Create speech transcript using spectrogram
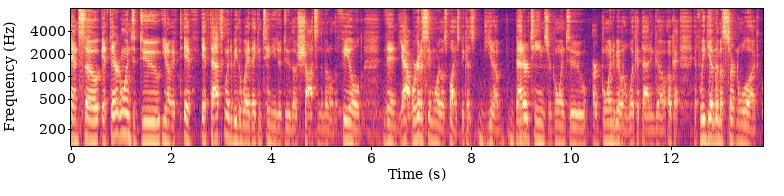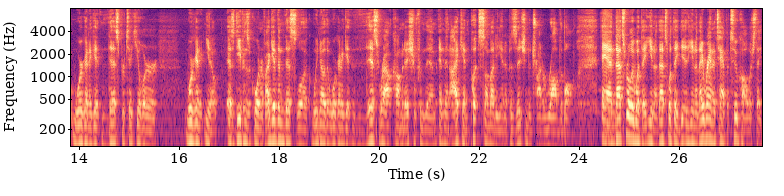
And so if they're going to do, you know, if, if if that's going to be the way they continue to do those shots in the middle of the field, then yeah, we're going to see more of those plays because you know better teams are going to are going to be able to look at that and go, okay, if we give them a certain look, we're going to get this particular we're going to, you know, as defensive coordinator, if I give them this look, we know that we're going to get this route combination from them, and then I can put somebody in a position to try to rob the ball. And that's really what they, you know, that's what they did. You know, they ran a Tampa two call, which they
